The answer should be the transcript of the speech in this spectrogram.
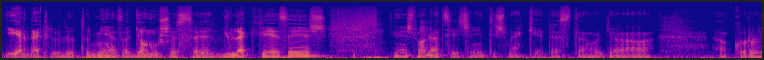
érdeklődött, hogy mi ez a gyanús összegyülekezés, és magát Széchenyit is megkérdezte, hogy a, akkor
